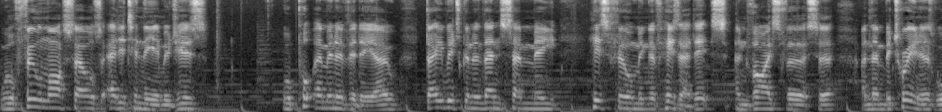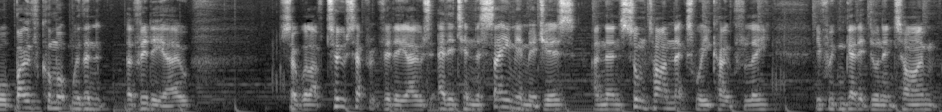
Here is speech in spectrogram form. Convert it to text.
we'll film ourselves editing the images, we'll put them in a video, David's going to then send me his filming of his edits, and vice versa, and then between us we'll both come up with an, a video so we'll have two separate videos editing the same images and then sometime next week hopefully if we can get it done in time,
